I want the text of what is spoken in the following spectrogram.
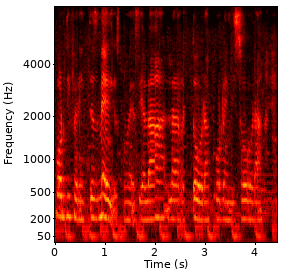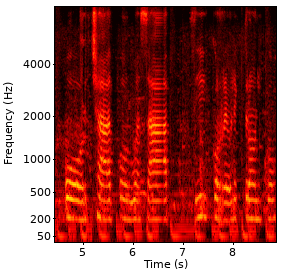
por diferentes medios, como decía la, la, rectora, por la emisora, por chat, por WhatsApp, ¿sí? correo electrónico,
